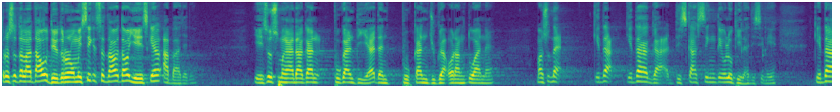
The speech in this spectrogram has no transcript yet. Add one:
Terus setelah tahu Deuteronomy 6, setelah tahu Yeskel apa jadi? Yesus mengatakan bukan dia dan bukan juga orang tuanya. Maksudnya kita kita gak discussing teologi lah di sini. Ya. Kita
